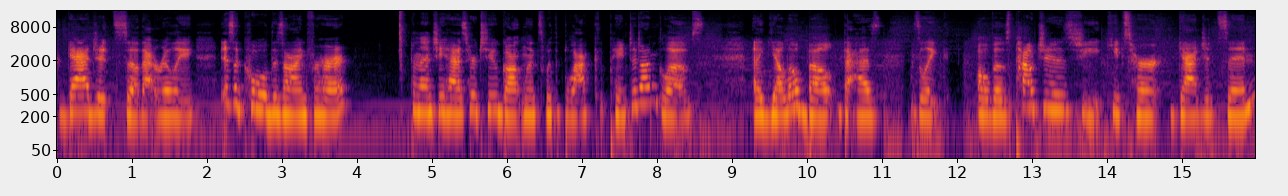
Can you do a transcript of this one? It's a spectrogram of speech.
her gadgets, so that really is a cool design for her. And then she has her two gauntlets with black painted on gloves, a yellow belt that has like all those pouches she keeps her gadgets in,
